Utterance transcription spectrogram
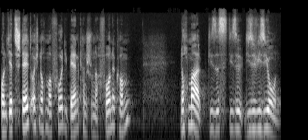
Und jetzt stellt euch nochmal vor, die Band kann schon nach vorne kommen. Nochmal, dieses, diese, diese Vision.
